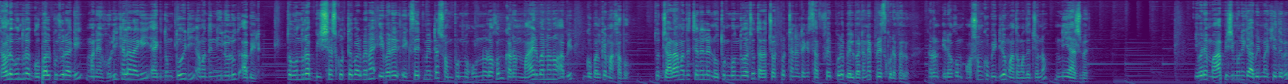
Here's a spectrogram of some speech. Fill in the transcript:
তাহলে বন্ধুরা গোপাল পুজোর আগেই মানে হোলি খেলার আগেই একদম তৈরি আমাদের নীল হলুদ আবির। তো বন্ধুরা বিশ্বাস করতে পারবে না, এবারের এক্সাইটমেন্টটা সম্পূর্ণ অন্যরকম কারণ মায়ের বানানো আবির গোপালকে মাখাবো। তো যারা আমাদের চ্যানেলে নতুন বন্ধু আছো, তারা চটপট চ্যানেলটাকে সাবস্ক্রাইব করে বেল বাটনে প্রেস করে ফেলো, কারণ এরকম অসংখ্য ভিডিও মা তোমাদের জন্য নিয়ে আসবে। এবারে মা পিসিমণিকে আবির মাখিয়ে দেবে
